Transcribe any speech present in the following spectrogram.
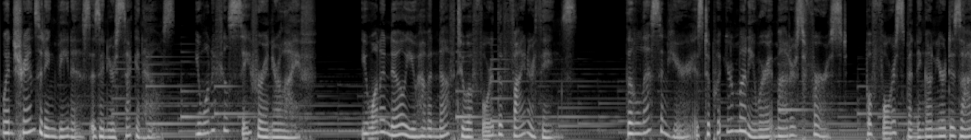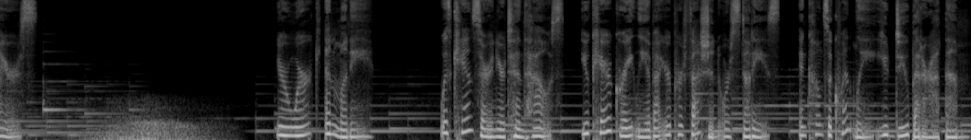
When transiting Venus is in your second house, you want to feel safer in your life. You want to know you have enough to afford the finer things. The lesson here is to put your money where it matters first before spending on your desires. Your work and money. With Cancer in your 10th house, you care greatly about your profession or studies, and consequently, you do better at them.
